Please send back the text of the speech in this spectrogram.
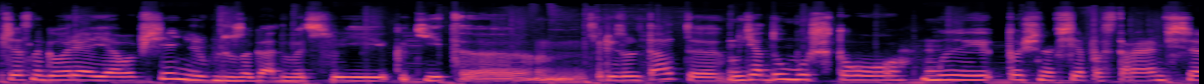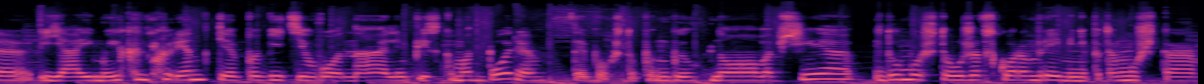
Честно говоря, я вообще не люблю загадывать свои какие-то результаты. Но я думаю, что мы точно все постараемся, я и мои конкурентки, побить его на олимпийском отборе. Дай бог, чтобы он был. Но вообще думаю, что уже в скором времени, потому что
